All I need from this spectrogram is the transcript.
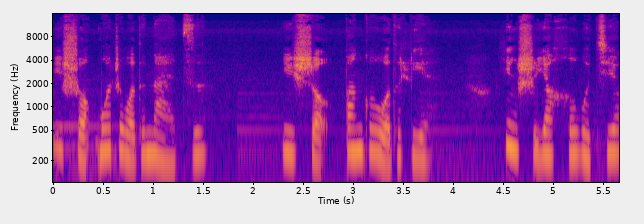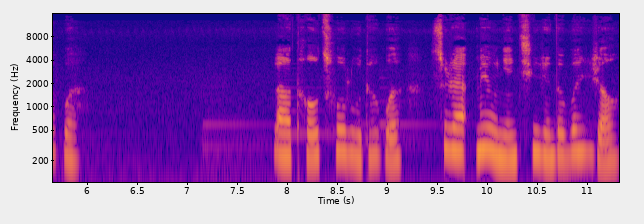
一手摸着我的奶子，一手扳过我的脸，硬是要和我接吻。老头粗鲁的吻，虽然没有年轻人的温柔，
